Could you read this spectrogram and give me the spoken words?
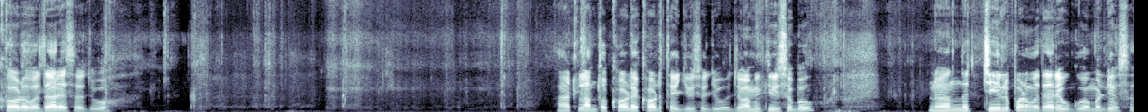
ખડ વધારે છે, જુઓ. આટલામાં તો ખડે ખડ થઈ ગયું છે, જુઓ. જામી ગયું છે બહુ. ને અંદર ચીલ પણ વધારે ઉગવા માંડ્યો છે.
